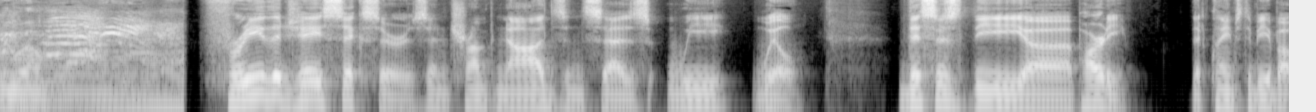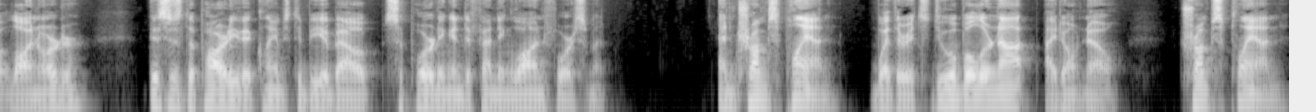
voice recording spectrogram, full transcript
we will. Free the J6ers. And Trump nods and says, We will. This is the uh, party that claims to be about law and order. This is the party that claims to be about supporting and defending law enforcement. And Trump's plan, whether it's doable or not, I don't know. Trump's plan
